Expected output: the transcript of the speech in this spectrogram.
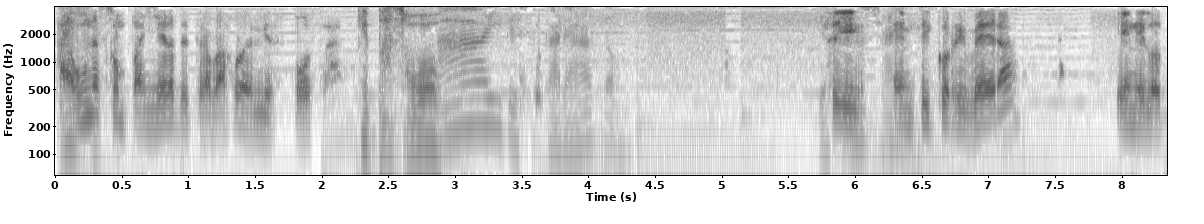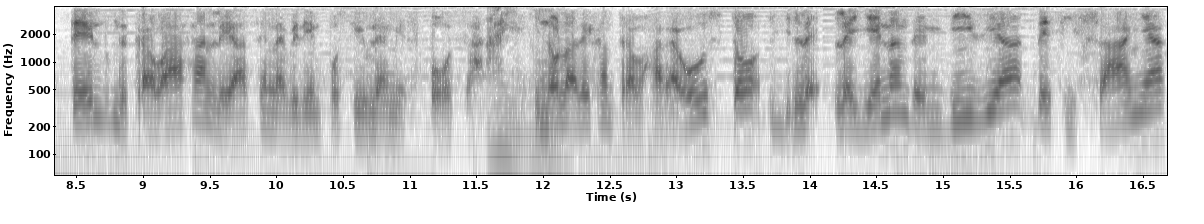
a unas compañeras de trabajo de mi esposa. ¿Qué pasó? Ay, descarado. Sí, en Pico Rivera, en el hotel donde trabajan, le hacen la vida imposible a mi esposa. Y no la dejan trabajar a gusto, le llenan de envidia, de cizaña,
